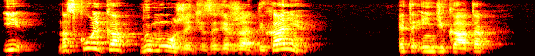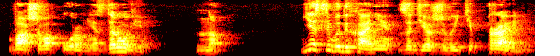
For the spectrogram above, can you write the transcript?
И насколько вы можете задержать дыхание, это индикатор вашего уровня здоровья. Но если вы дыхание задерживаете правильно.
